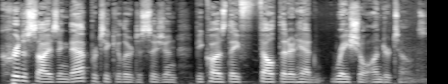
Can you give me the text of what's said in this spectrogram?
criticizing that particular decision because they felt that it had racial undertones.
